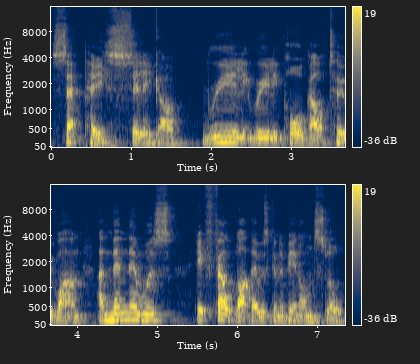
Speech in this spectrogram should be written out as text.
set piece Silly goal. really, really poor goal at 2 1. And then there was, it felt like there was going to be an onslaught.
